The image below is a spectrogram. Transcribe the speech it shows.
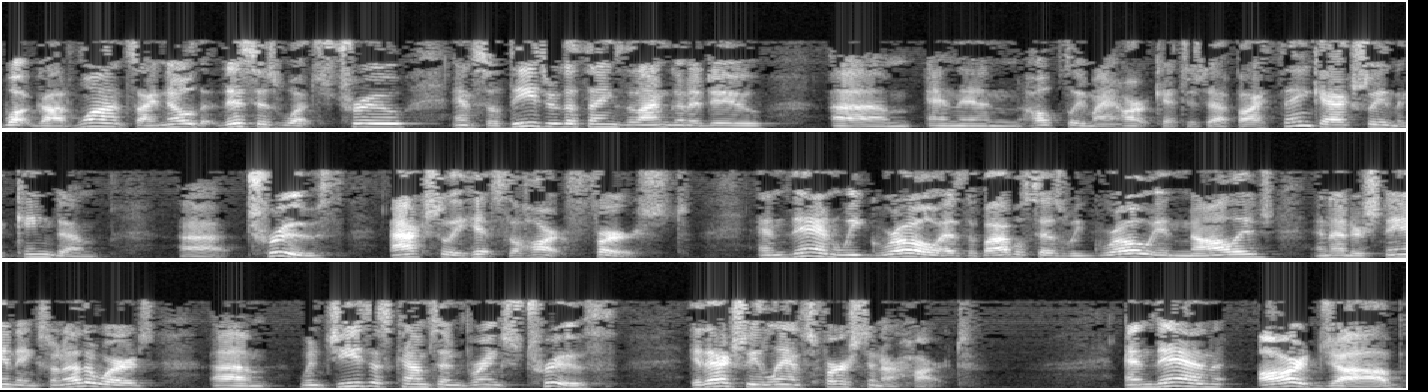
what God wants. I know that this is what's true. And so these are the things that I'm going to do. Um, and then hopefully my heart catches up. I think actually in the kingdom, uh, truth actually hits the heart first. And then we grow, as the Bible says, we grow in knowledge and understanding. So, in other words, um, when Jesus comes and brings truth, it actually lands first in our heart. And then our job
